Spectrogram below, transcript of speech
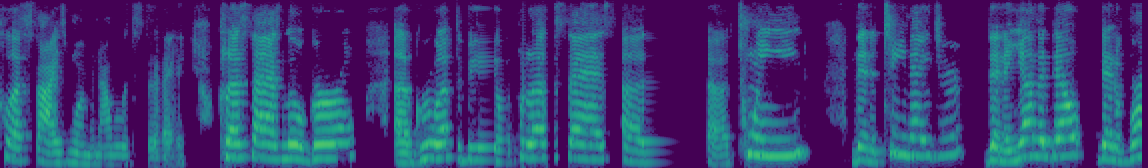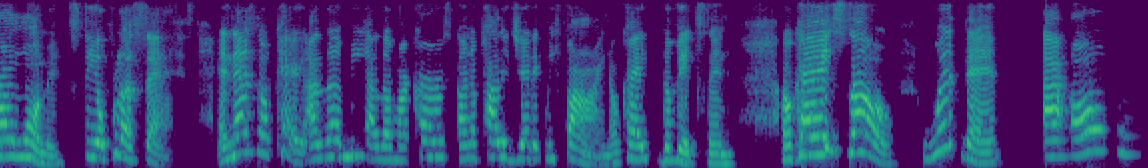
plus size woman, I would say. Plus size little girl, uh, grew up to be a plus size uh, uh, tween, then a teenager, then a young adult, then a grown woman, still plus size. And that's okay. I love me. I love my curves, unapologetically fine. Okay. The vixen. Okay. So, with that, I always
